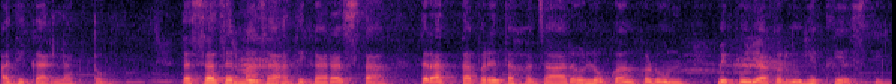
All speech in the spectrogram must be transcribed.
अधिकार लागतो. तसा जर माझा अधिकार असता तर आत्तापर्यंत हजारो लोकांकडून मी पूजा करून घेतली असती.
